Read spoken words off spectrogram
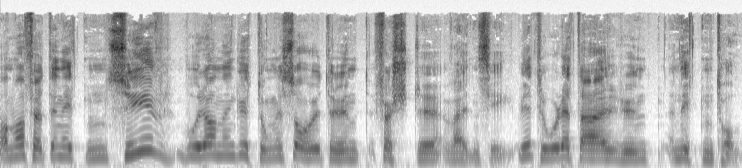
Han var født i 1907, hvordan en guttunge så ut rundt første verdenskrig. Vi tror dette er rundt 1912.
